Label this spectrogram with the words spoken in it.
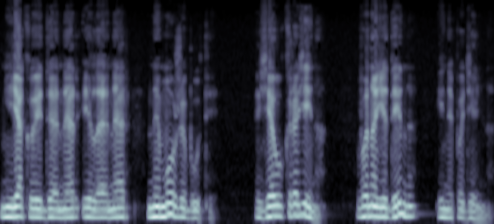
Ніякої ДНР і ЛНР не може бути. Є Україна, вона єдина і неподільна.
